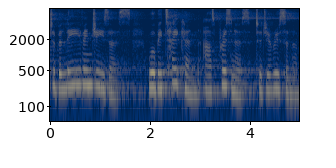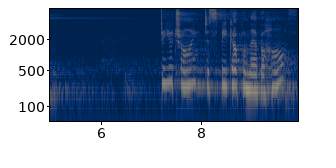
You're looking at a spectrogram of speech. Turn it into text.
to believe in Jesus will be taken as prisoners to Jerusalem. Do you try to speak up on their behalf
